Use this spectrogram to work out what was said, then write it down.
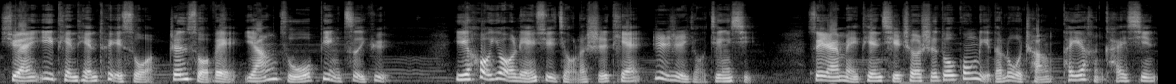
选一天天退缩，真所谓阳足病自愈。以后又连续灸了十天，日日有惊喜。虽然每天骑车十多公里的路程，他也很开心。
